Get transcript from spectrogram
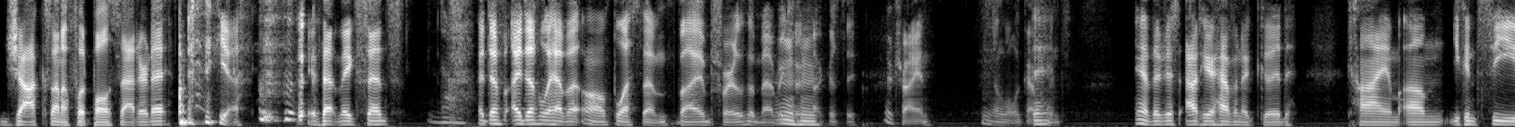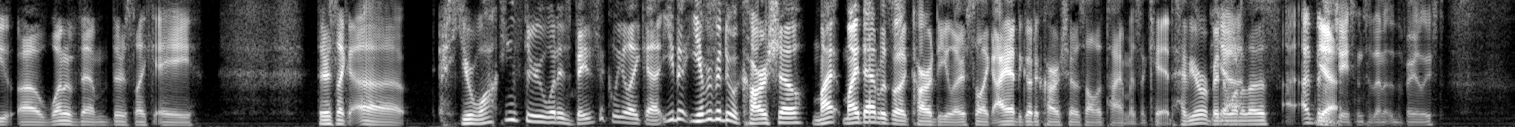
jocks on a football Saturday, yeah, if that makes sense. No. I def I definitely have a oh bless them vibe for the Mavericks Mhm. autocracy. They're trying. Their little governments. yeah they're just out here having a good time um you can see uh one of them there's like a there's like a you're walking through what is basically like a you know you ever been to a car show my my dad was a car dealer so like i had to go to car shows all the time as a kid have you ever been to one of those I've been Yeah. adjacent to them at the very least.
